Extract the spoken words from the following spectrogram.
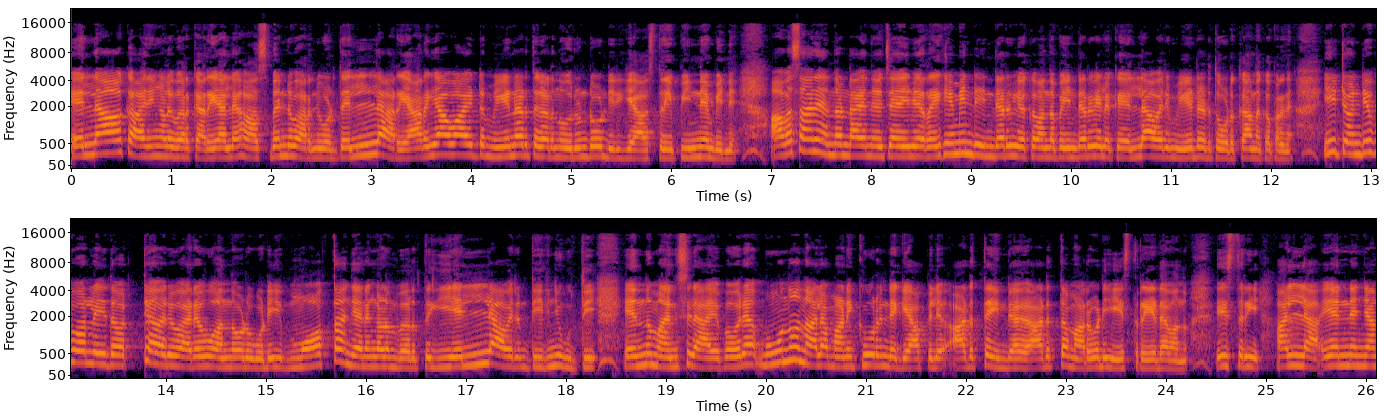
എല്ലാ കാര്യങ്ങളും ഇവർക്കറിയാം. അല്ലെ ഹസ്ബൻഡ് പറഞ്ഞു കൊടുത്ത് എല്ലാം അറിയാം. അറിയാവായിട്ടും വീണെടുത്ത് കിടന്ന് ഉരുണ്ടുകൊണ്ടിരിക്കുക ആ സ്ത്രീ പിന്നെയും പിന്നെ അവസാനം എന്തുണ്ടായെന്ന് വെച്ചാൽ റഹീമിന്റെ ഇന്റർവ്യൂ ഒക്കെ വന്നപ്പോൾ ഇന്റർവ്യൂലൊക്കെ എല്ലാവരും വീടെടുത്ത് കൊടുക്കാന്നൊക്കെ പറഞ്ഞു. ഈ ട്വന്റി ഫോറിൽ ഇത് ഒറ്റ ഒരു വരവ് വന്നതോടുകൂടി മൊത്തം ജനങ്ങളും വെറുത്ത് എല്ലാവരും തിരിഞ്ഞു കുത്തി എന്ന് മനസ്സിലായപ്പോൾ ഒരു മൂന്നോ നാലോ മണിക്കൂറിന്റെ ഗ്യാപ്പിൽ അടുത്ത ഇന്റർ അടുത്ത മറുപടി ഈ സ്ത്രീയുടെ വന്നു. ഈ സ്ത്രീ അല്ല എന്നെ ഞാൻ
